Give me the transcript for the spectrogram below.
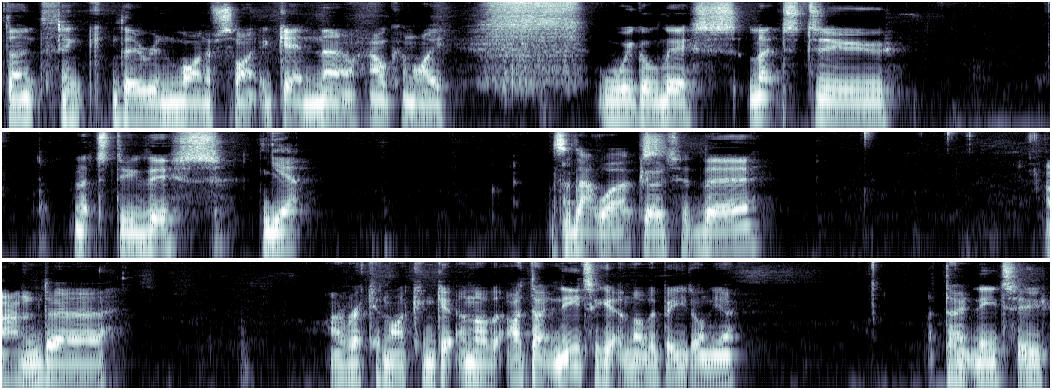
don't think they're in line of sight again. Now, how can I wiggle this? Let's do. Let's do this. Yeah. So that works. go to there and uh, I reckon I can get another I don't need to get another bead on you I don't need to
